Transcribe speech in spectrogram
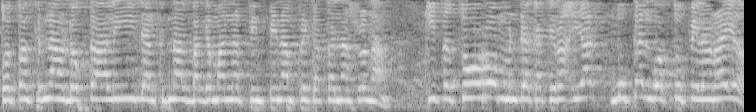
Tuan-tuan kenal Dr. Ali dan kenal bagaimana pimpinan Perikatan Nasional. Kita turun mendekati rakyat bukan waktu pilihan raya.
